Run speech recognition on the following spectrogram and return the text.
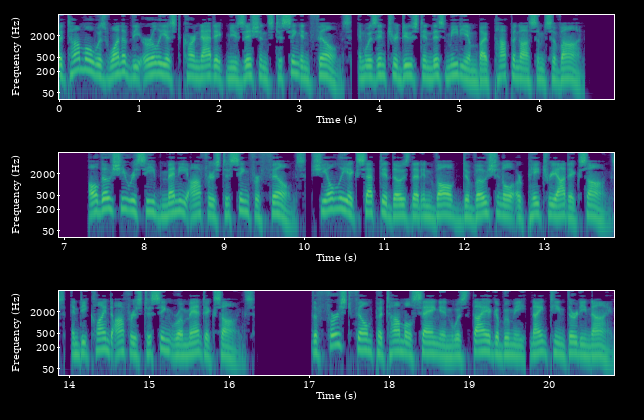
Pattammal was one of the earliest Carnatic musicians to sing in films, and was introduced in this medium by Papanasam Sivan. Although she received many offers to sing for films, she only accepted those that involved devotional or patriotic songs, and declined offers to sing romantic songs. The first film Pattammal sang in was Thyagabhoomi 1939.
